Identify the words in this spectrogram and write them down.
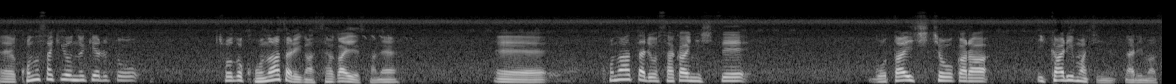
えー、この先を抜けるとちょうどこの辺りが境ですかね、えー、この辺りを境にして五大市町から碇町になります。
